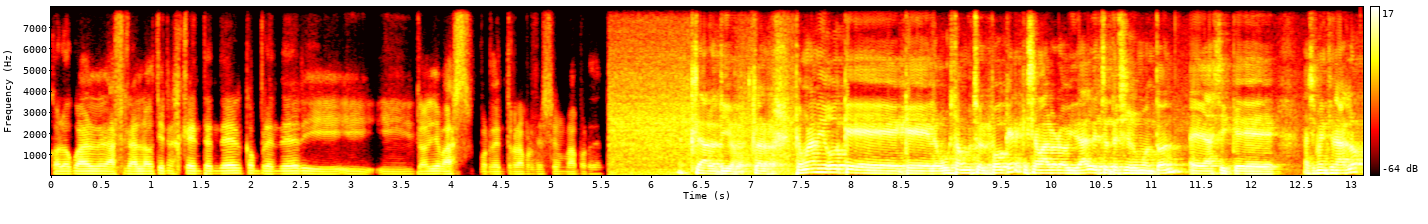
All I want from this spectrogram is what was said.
Con lo cual al final lo tienes que entender, comprender y, lo llevas por dentro, la profesión va por dentro. Claro, tío, claro. Tengo un amigo que, le gusta mucho el póker, que se llama Álvaro Vidal, de hecho te sigue un montón, eh, así que así mencionarlo,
